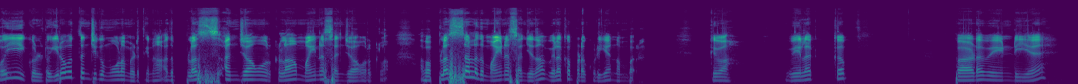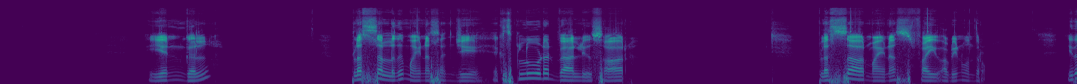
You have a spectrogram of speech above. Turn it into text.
ஒய் ஈக்குவல் டு இருபத்தஞ்சுக்கு மூலம் எடுத்தீங்கன்னா அது ப்ளஸ் அஞ்சாகவும் இருக்கலாம் மைனஸ் அஞ்சாகவும் இருக்கலாம். அப்போ ப்ளஸ் அல்லது மைனஸ் அஞ்சு தான் விளக்கப்படக்கூடிய நம்பர் ஓகேவா விளக்கப்பட வேண்டிய எண்கள் ப்ளஸ் அல்லது மைனஸ் அஞ்சு. Excluded values are plus are minus five அப்படின்னு வந்துடும் இது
